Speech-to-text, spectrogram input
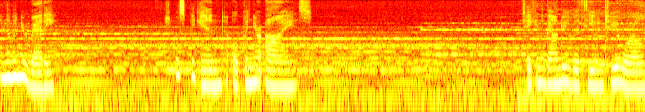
And then when you're ready, just begin to open your eyes. Taking the boundaries with you into your world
